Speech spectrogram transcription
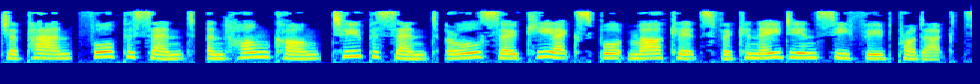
Japan 4%, and Hong Kong 2% are also key export markets for Canadian seafood products.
